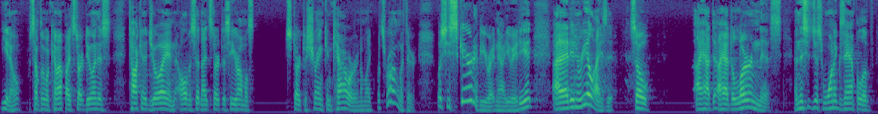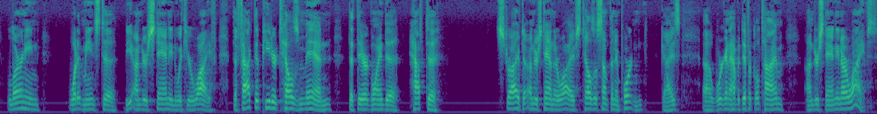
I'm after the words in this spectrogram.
you know, something would come up, I'd start doing this, talking to Joy, and all of a sudden I'd start to see her almost start to shrink and cower. And I'm like, what's wrong with her? Well, she's scared of you right now, you idiot. I, I didn't realize it. So I had, to, I had to learn this. And this is just one example of learning what it means to be understanding with your wife. The fact that Peter tells men that they are going to have to strive to understand their wives tells us something important, guys. Uh, we're going to have a difficult time understanding our wives,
